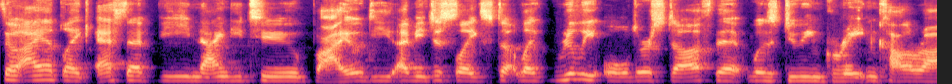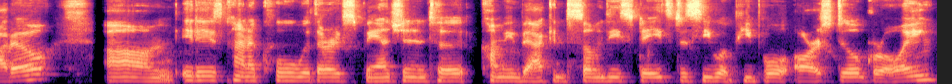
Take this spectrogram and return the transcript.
so I had like SFB 92, BioD. I mean, just like stuff, like really older stuff that was doing great in Colorado. Um, it is kind of cool with our expansion into coming back into some of these states to see what people are still growing.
